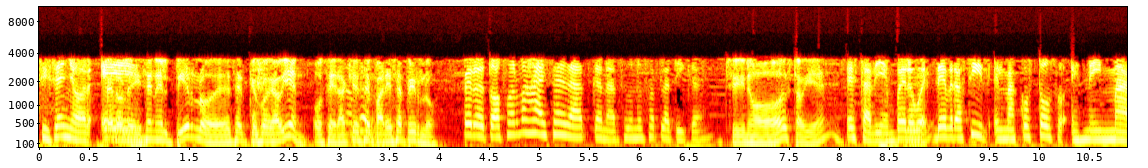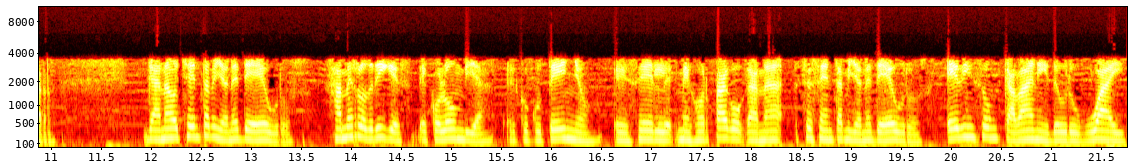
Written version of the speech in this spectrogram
Sí, señor. Pero eh, le dicen el Pirlo, debe ser que juega bien. ¿O será que se parece a Pirlo? Pero de todas formas, a esa edad, ganarse uno esa platica Sí, no, está bien. está bien. Pero bueno, de Brasil, el más costoso es Neymar. Gana 80 millones de euros. James Rodríguez, de Colombia, el cucuteño, es el mejor pago, gana 60 millones de euros. Edinson Cavani, de Uruguay,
